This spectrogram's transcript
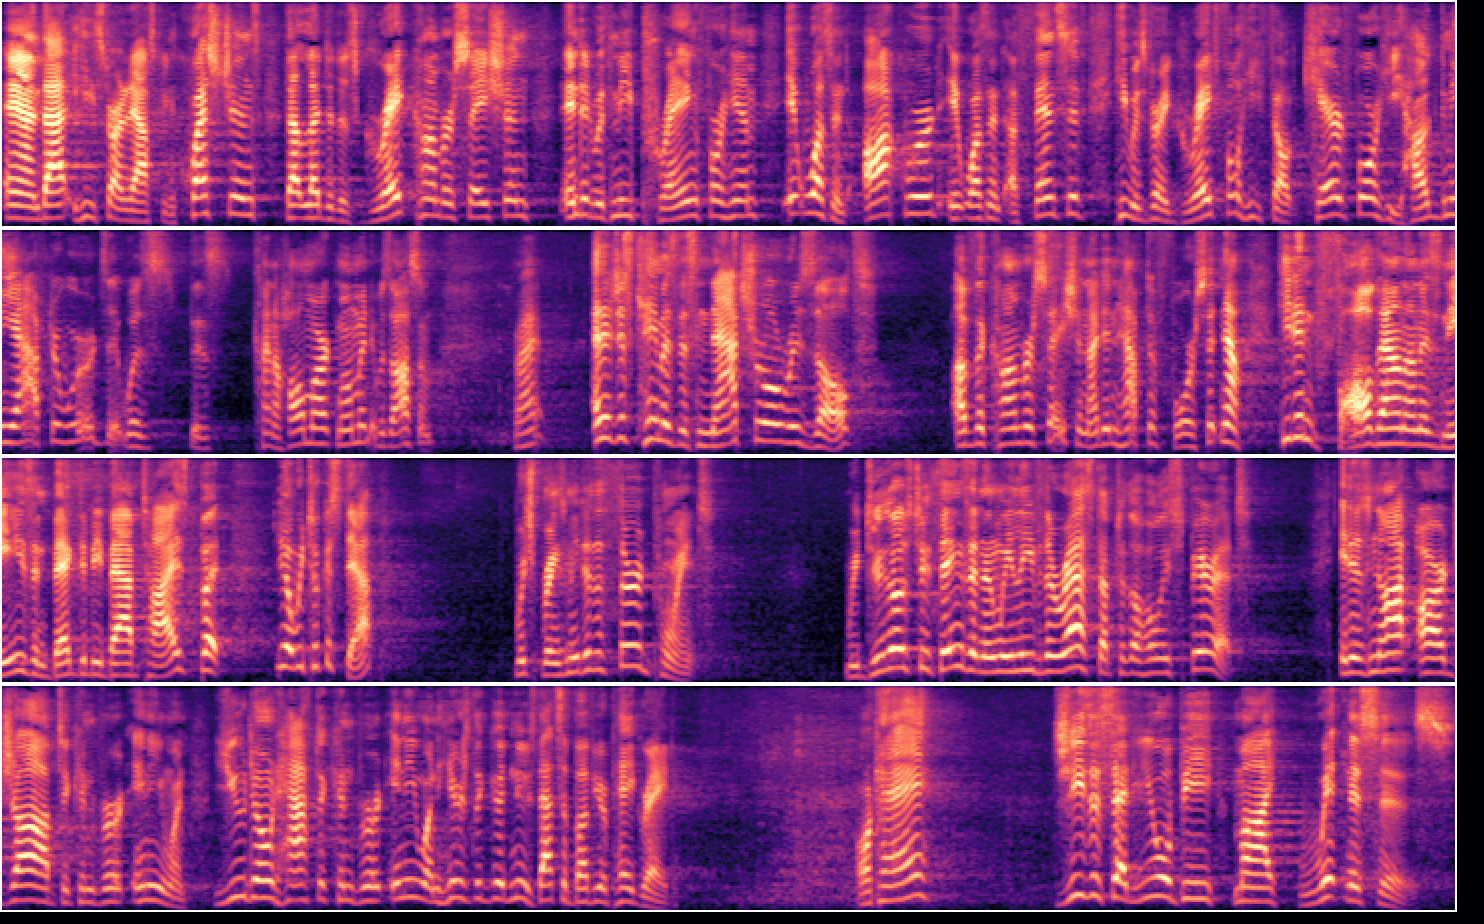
And that he started asking questions. That led to this great conversation, ended with me praying for him. It wasn't awkward, it wasn't offensive. He was very grateful. He felt cared for. He hugged me afterwards. It was this kind of hallmark moment. It was awesome, right? And it just came as this natural result of the conversation. I didn't have to force it. Now, he didn't fall down on his knees and beg to be baptized, but you know, we took a step, which brings me to the third point. We do those two things and then we leave the rest up to the Holy Spirit. It is not our job to convert anyone. You don't have to convert anyone. Here's the good news that's above your pay grade. Okay? Jesus said, You will be my witnesses.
